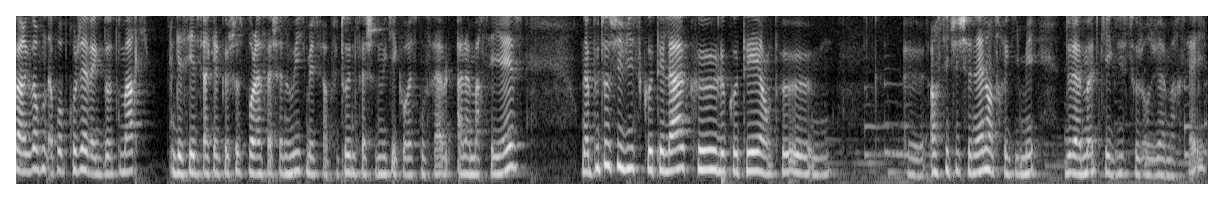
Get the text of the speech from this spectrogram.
par exemple, on a pour projet avec d'autres marques d'essayer de faire quelque chose pour la Fashion Week, mais de faire plutôt une Fashion Week éco-responsable à la Marseillaise. On a plutôt suivi ce côté-là que le côté un peu euh, euh, institutionnel, entre guillemets, de la mode qui existe aujourd'hui à Marseille.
